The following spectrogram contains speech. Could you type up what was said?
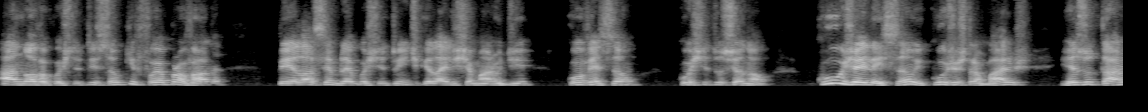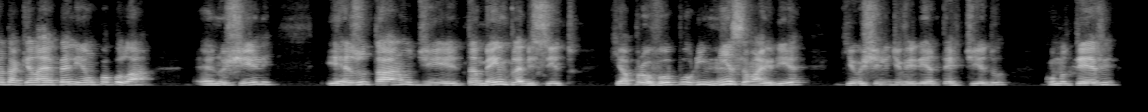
à nova Constituição que foi aprovada pela Assembleia Constituinte, que lá eles chamaram de Convenção Constitucional, cuja eleição e cujos trabalhos resultaram daquela rebelião popular é, no Chile e resultaram de também um plebiscito que aprovou por imensa maioria que o Chile deveria ter tido, como teve,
